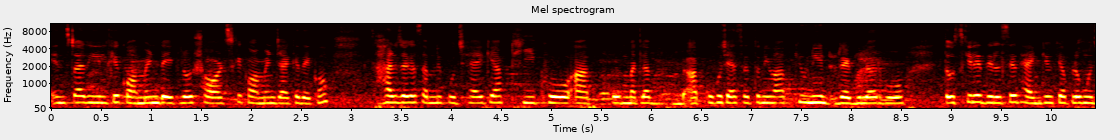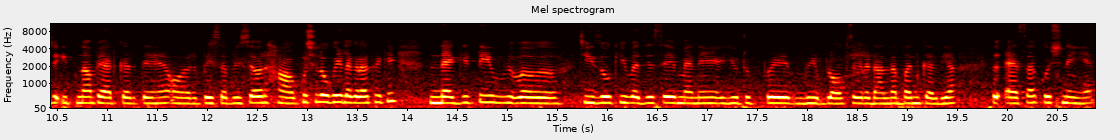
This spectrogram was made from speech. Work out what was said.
इंस्टा रील के कॉमेंट देख लो शॉर्ट्स के कॉमेंट जाके देखो। हर जगह सबने पूछा है कि आप ठीक हो, आपको मतलब आपको कुछ ऐसा तो नहीं हो, आप क्यों नहीं रेगुलर हो? तो उसके लिए दिल से थैंक यू कि आप लोग मुझे इतना प्यार करते हैं और बेसब्री से। और हाँ कुछ लोगों को लग रहा था कि नेगेटिव चीज़ों की वजह से मैंने यूट्यूब पे ब्लॉग्स वगैरह डालना बंद कर दिया। तो ऐसा कुछ नहीं है।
